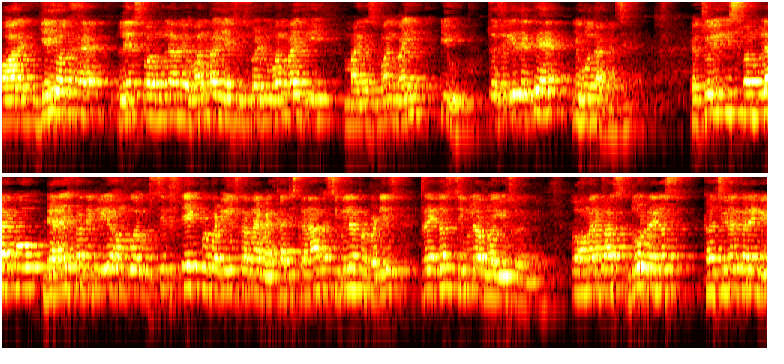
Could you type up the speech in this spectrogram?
और यही होता है लेंस फॉर्मूला में one by F equal to one by V minus one by U तो चलिए देखते हैं, ये होता कैसे एक्चुअली इस फॉर्मूला को डेराइव करने के लिए हमको सिर्फ़ एक प्रॉपर्टी यूज़ करना है मैथ का, जिसका नाम है similar properties triangle similar law use करेंगे। तो हमारे पास दो ट्रायंगल्स कंसीडर करेंगे।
